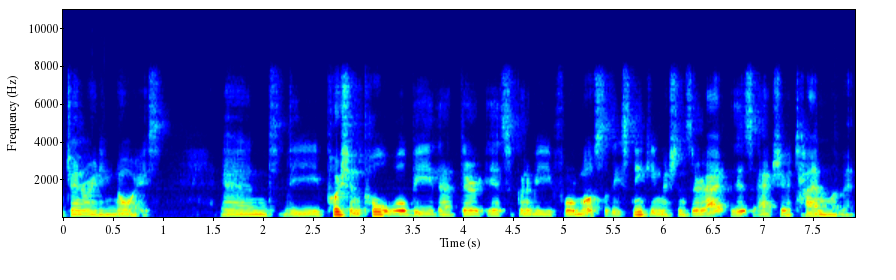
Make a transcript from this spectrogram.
generating noise. And the push and pull will be that there is going to be, for most of these sneaking missions, there is actually a time limit.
